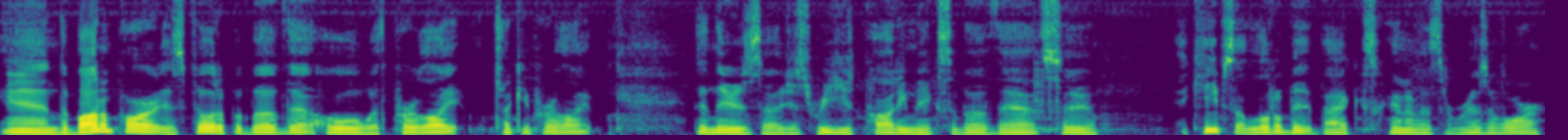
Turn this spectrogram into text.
and the bottom part is filled up above that hole with perlite, chunky perlite. Then there's uh, just reused potting mix above that. So it keeps a little bit back kind of as a reservoir,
